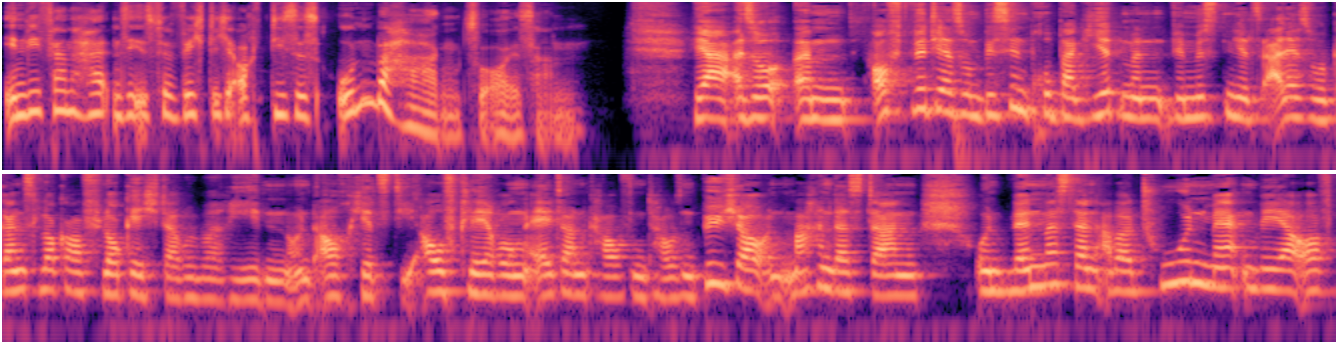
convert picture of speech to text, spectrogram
inwiefern halten Sie es für wichtig, auch dieses Unbehagen zu äußern? Ja, also ähm, oft wird ja so ein bisschen propagiert, man, wir müssten jetzt alle so ganz locker flockig darüber reden und auch jetzt die Aufklärung, Eltern kaufen tausend Bücher und machen das dann. Und wenn wir es dann aber tun, merken wir ja oft,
